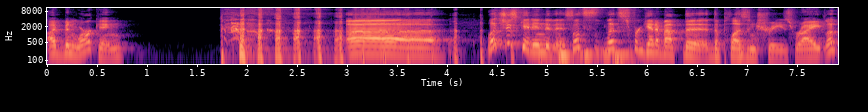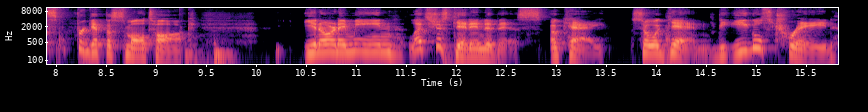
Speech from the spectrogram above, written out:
i've been working. Uh let's just get into this. Let's let's forget about the the pleasantries right? Let's forget the small talk. You know what i mean? Let's just get into this. Okay so again the eagles trade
